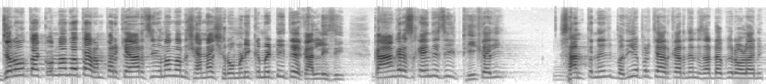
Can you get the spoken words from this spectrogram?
ਜਦੋਂ ਤੱਕ ਉਹਨਾਂ ਦਾ ਧਰਮ ਪ੍ਰਚਾਰ ਸੀ, ਉਹਨਾਂ ਦਾ ਨਿਸ਼ਾਨਾ ਸ਼੍ਰੋਮਣੀ ਕਮੇਟੀ ਤੇ ਅਕਾਲੀ ਸੀ। ਕਾਂਗਰਸ ਕਹਿੰਦੀ ਸੀ, ਠੀਕ ਹੈ ਜੀ, ਸੰਤ ਨੇ ਜੀ ਵਧੀਆ ਪ੍ਰਚਾਰ ਕਰਦੇ ਨੇ, ਸਾਡਾ ਕੋਈ ਰੌਲਾ ਨਹੀਂ।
